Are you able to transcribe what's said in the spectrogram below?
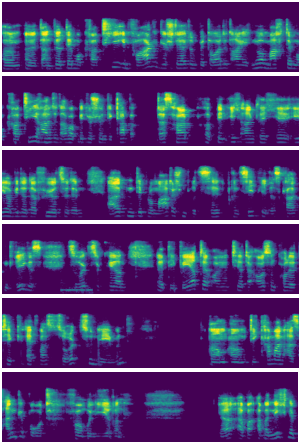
ähm, äh, dann wird Demokratie in Frage gestellt und bedeutet eigentlich nur, macht Demokratie, haltet aber bitte schön die Klappe deshalb bin ich eigentlich eher wieder dafür, zu den alten diplomatischen Prinzipien des Kalten Krieges zurückzukehren, die werteorientierte Außenpolitik etwas zurückzunehmen. Ähm, ähm, die kann man als Angebot formulieren ja, aber, aber nicht eine,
